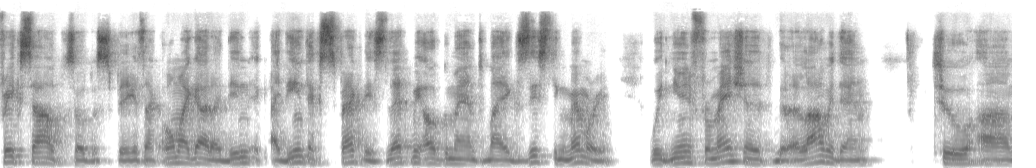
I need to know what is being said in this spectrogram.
freaks out, so to speak. It's like, oh my God, I didn't I didn't expect this. Let me augment my existing memory with new information that will allow me then to um,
